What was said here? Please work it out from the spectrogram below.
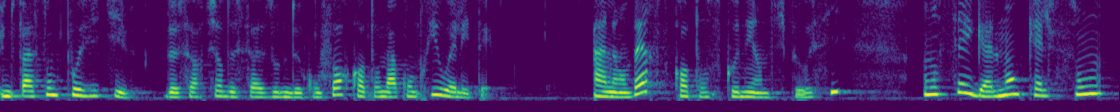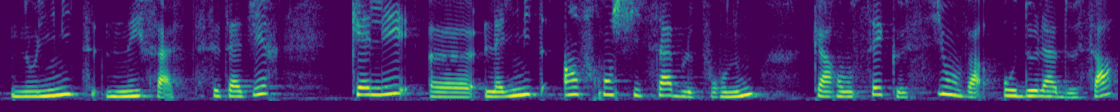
une façon positive de sortir de sa zone de confort quand on a compris où elle était. À l'inverse, quand on se connaît un petit peu aussi, on sait également quelles sont nos limites néfastes, c'est-à-dire quelle est euh, la limite infranchissable pour nous, car on sait que si on va au-delà de ça,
